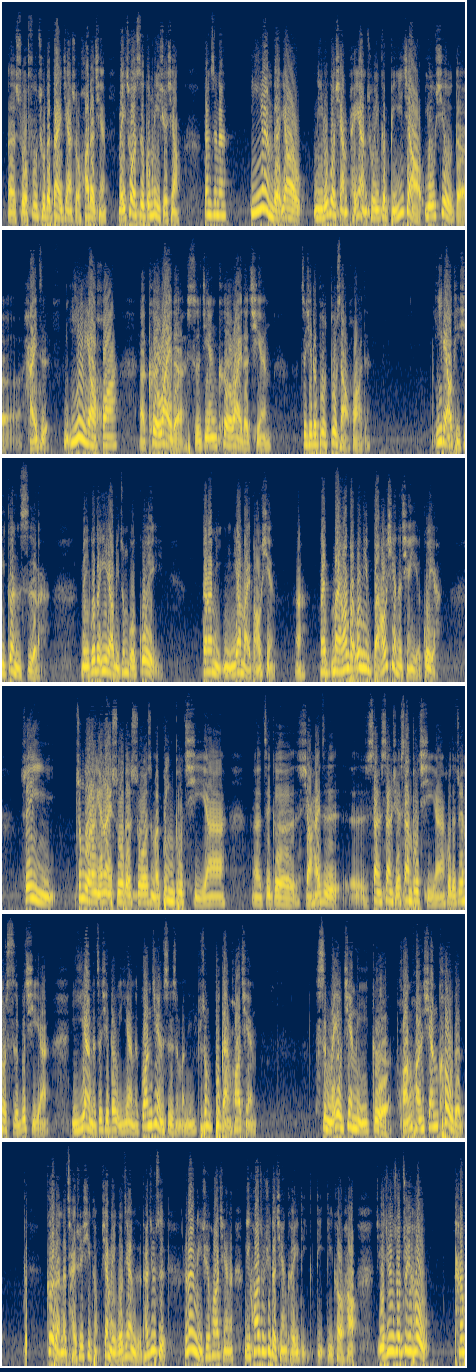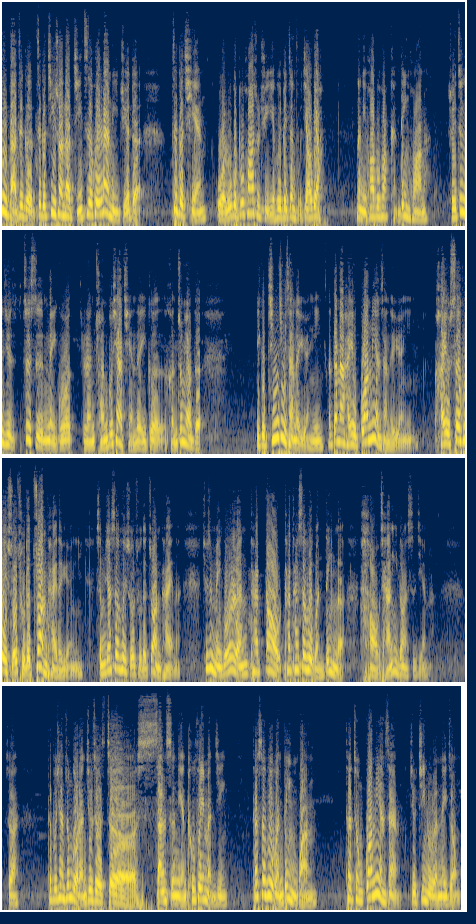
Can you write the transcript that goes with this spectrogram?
呃，所付出的代价、所花的钱，没错是公立学校，但是呢，一样的要。你如果想培养出一个比较优秀的孩子，你一样要花呃课外的时间、课外的钱，这些都不不少花的。医疗体系更是了，美国的医疗比中国贵。当然，你你你要买保险啊，买买完保，问题保险的钱也贵呀。所以中国人原来说的说什么病不起呀，呃，这个小孩子呃上上学上不起呀，或者最后死不起呀，一样的，这些都一样的。关键是什么？你不说不敢花钱，是没有建立一个环环相扣的个人的财税系统。像美国这样子，它就是让你去花钱啊，你花出去的钱可以抵抵抵扣。好，也就是说最后。他会把这个这个计算到极致，会让你觉得这个钱我如果不花出去，也会被政府交掉。那你花不花？肯定花嘛。所以这个就这是美国人存不下钱的一个很重要的一个经济上的原因。那当然还有观念上的原因，还有社会所处的状态的原因。什么叫社会所处的状态呢？就是美国人他到他他社会稳定了好长一段时间了，是吧？他不像中国人，就这这三十年突飞猛进，他社会稳定完，他从观念上就进入了那种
